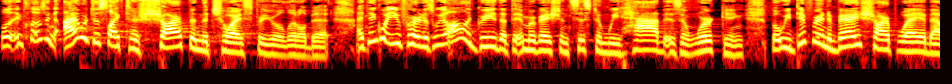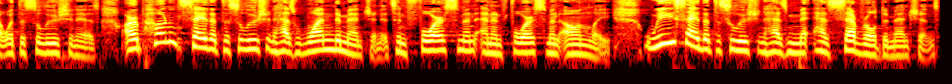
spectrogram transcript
Well, in closing, I would just like to sharpen the choice for you a little bit. I think what you've heard is we all agree that the immigration system we have isn't working, but we differ in a very sharp way about what the solution is. Our opponents say that the solution has one dimension. It's enforcement and enforcement only. We say that the solution has, has several dimensions.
